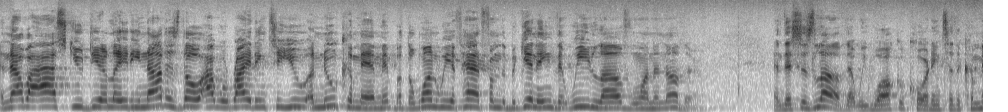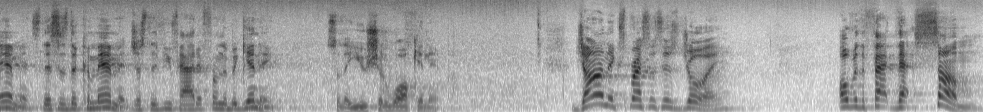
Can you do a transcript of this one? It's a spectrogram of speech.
And now I ask you, dear lady, not as though I were writing to you a new commandment, but the one we have had from the beginning, that we love one another. And this is love, that we walk according to the commandments. This is the commandment, just as you've had it from the beginning, so that you should walk in it. John expresses his joy over the fact that some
